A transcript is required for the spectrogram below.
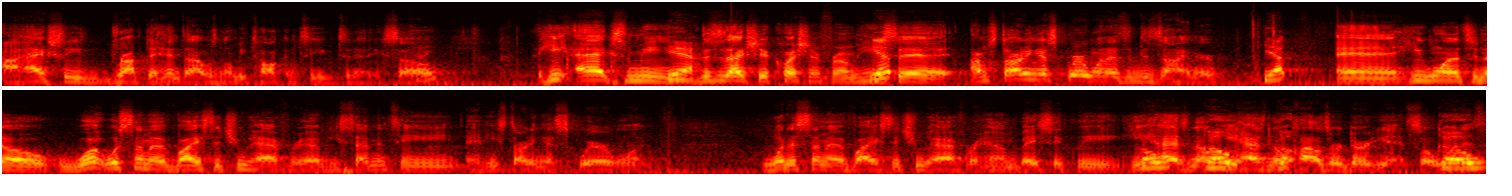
I actually dropped a hint that I was going to be talking to you today. So Okay. he asked me. Yeah. This is actually a question from. He Yep. said, "I'm starting at square one as a designer." Yep. And he wanted to know what was some advice that you have for him. He's 17 and he's starting at square one. What is some advice that you have for him? Basically, he Go- has no go- he has no go- clouds or dirt yet. So what Go is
